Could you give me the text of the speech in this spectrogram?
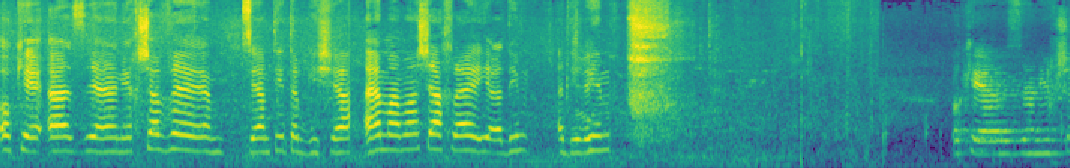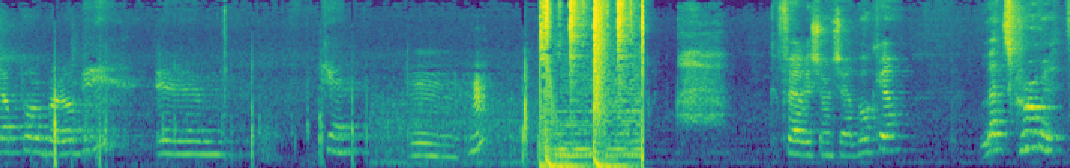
אוקיי, okay, אז uh, אני עכשיו uh, סיימתי את הפגישה. היה ממש אחלה, ילדים אדירים. אוקיי, אז אני עכשיו פה בלובי. אמ, כן. קפה הראשון של הבוקר. Let's grow it!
